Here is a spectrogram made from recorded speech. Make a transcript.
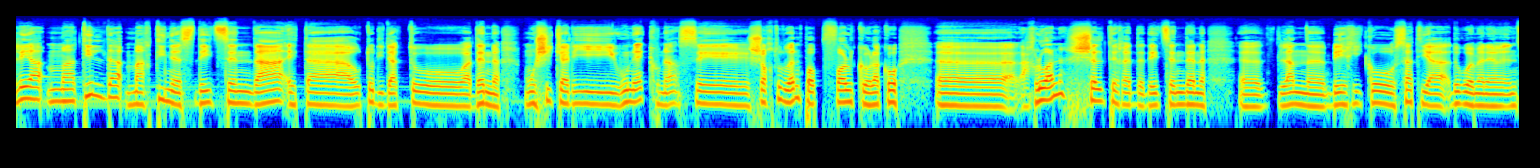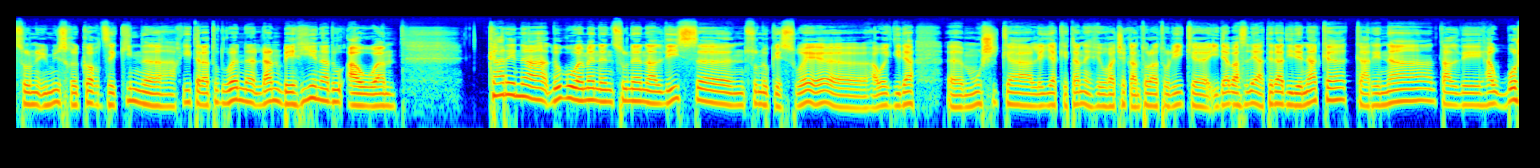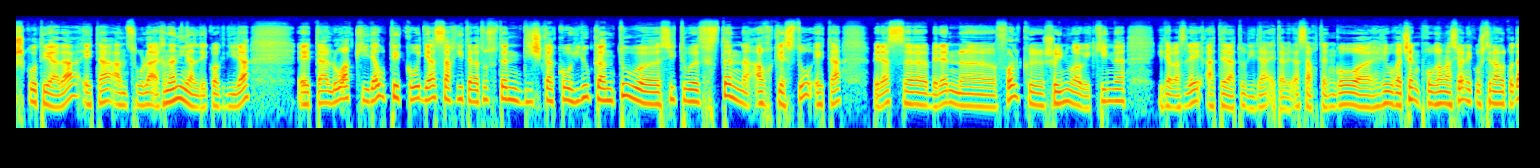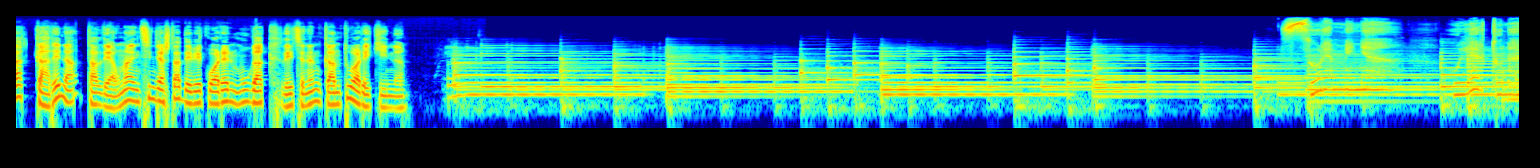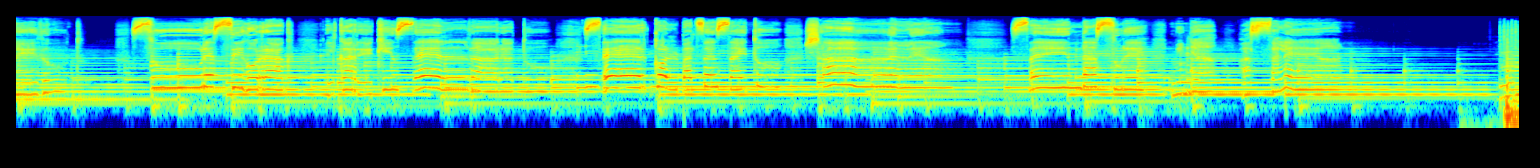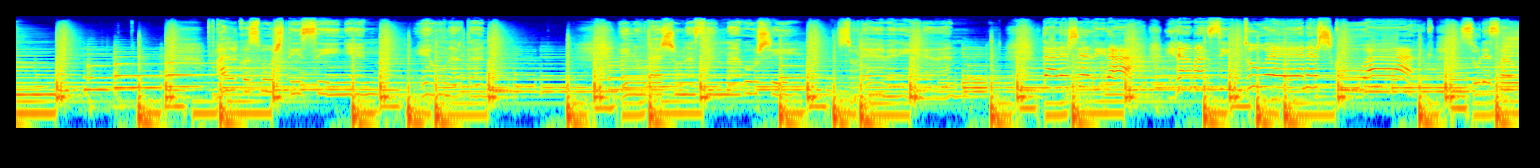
Lea Matilda Martinez deitzen da eta autodidaktoa den musikari unek, una, ze sortu duen pop folk olako uh, arloan, sheltered deitzen den uh, lan berriko satia dugu hemen entzun humus rekordzekin argitaratu duen lan berriena du hau. Karena dugu hemen entzunen aldiz, uh, entzun dukezue, uh, hauek dira uh, musika lehiaketan erriuratxe antolaturik uh, idabazle atera direnak, karena talde hau boskotea da eta antzula ernani aldekoak dira eta loak irauteko jaz argitaratu zuten diskako hirukantu uh, zitu ezten aurkeztu eta beraz uh, beren uh, folk soinu hauekin irabazle ateratu dira eta beraz aurtengo uh, erriuratzen programazioan ikusten alko da karena taldea una entzin jasta debekoaren mugak deitzenen kantuarekin. Elkarrekin zeldaratu zer kolpatzen zaitu sabelean. Zein da zure mina azalean? Malkoz busti zinen egun hartan. Inundasuna zen nagusi zure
